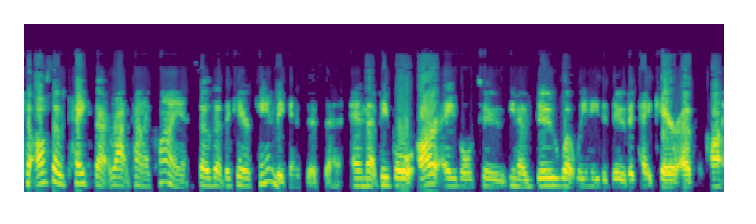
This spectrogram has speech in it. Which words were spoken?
to also take that right kind of client so that the care can be consistent and that people are able to, you know, do what we need to do to take care of the client.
